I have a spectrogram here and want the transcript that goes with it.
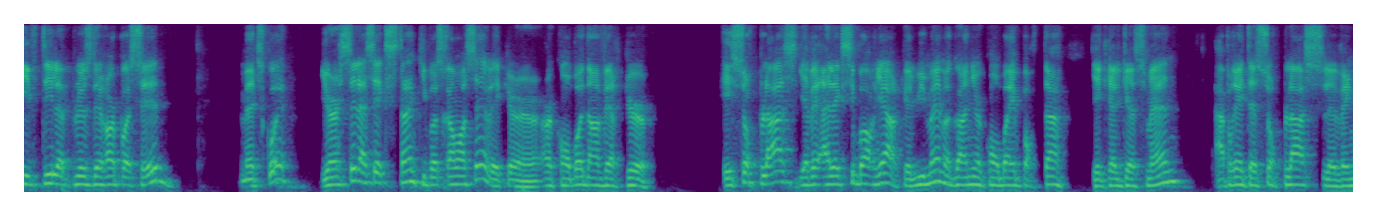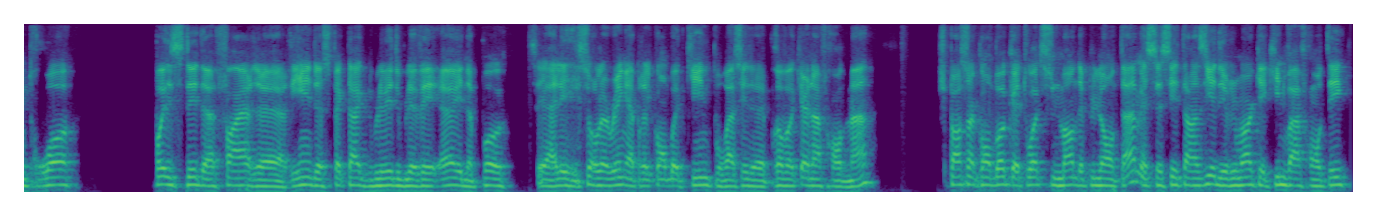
éviter le plus d'erreurs possible. Mais tu quoi? Il y a un style assez excitant qui va se ramasser avec un, combat d'envergure. Et sur place, il y avait Alexis Borrière, que lui-même a gagné un combat important il y a quelques semaines. Après, il était sur place le 23, pas décidé de faire euh, rien de spectacle WWE et ne pas aller sur le ring après le combat de Keane pour essayer de provoquer un affrontement. Je pense un combat que toi, tu demandes depuis longtemps, mais ceci étant dit, il y a des rumeurs que Keane va affronter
